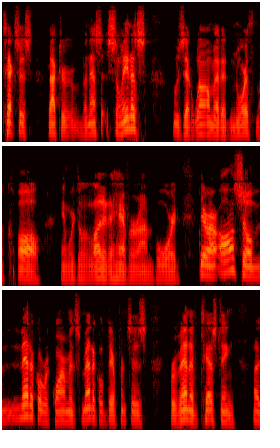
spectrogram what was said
texas dr vanessa salinas who's at wellmed at north mccoll and we're delighted to have her on board. There are also medical requirements, medical differences, preventive testing uh,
